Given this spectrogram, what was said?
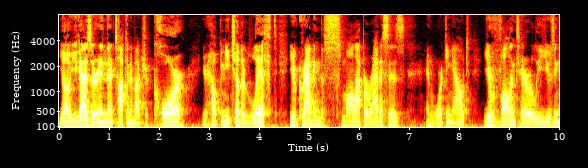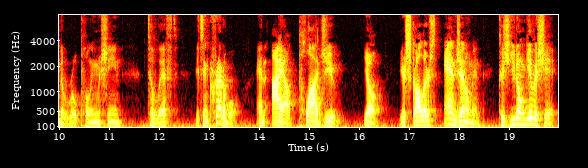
Yo, you guys are in there talking about your core. You're helping each other lift. You're grabbing the small apparatuses and working out you're voluntarily using the rope pulling machine to lift. It's incredible. And I applaud you. Yo, you're scholars and gentlemen because you don't give a shit.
